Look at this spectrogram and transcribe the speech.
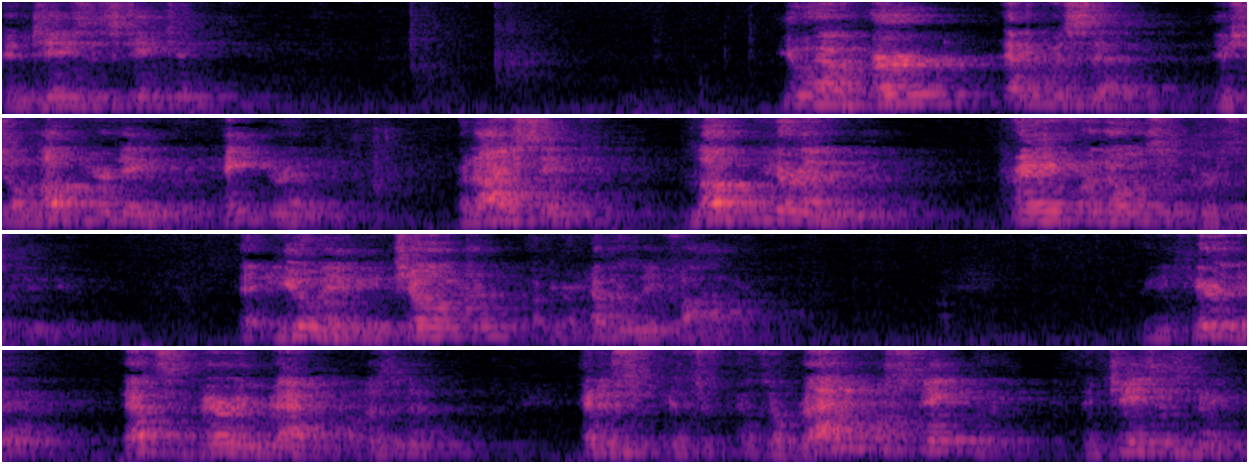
in Jesus' teaching. You have heard that it was said, you shall love your neighbor hate your enemy. But I say to you, love your enemy, pray for those who persecute you, that you may be children of your heavenly Father. When you hear that, that's very radical, isn't it? And it's, it's, it's a radical statement that Jesus made,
